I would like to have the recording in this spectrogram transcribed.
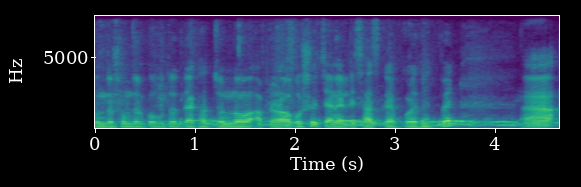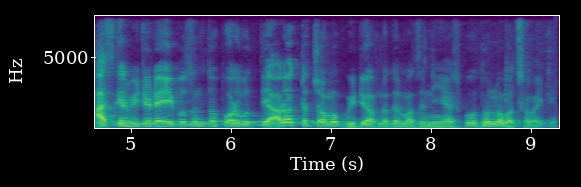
সুন্দর সুন্দর কবুতর দেখার জন্য আপনারা অবশ্যই চ্যানেলটি সাবস্ক্রাইব করে থাকবেন। আজকের ভিডিওটা এই পর্যন্ত। পরবর্তী আরও একটা চমক ভিডিও আপনাদের মাঝে নিয়ে আসব। ধন্যবাদ সবাইকে।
